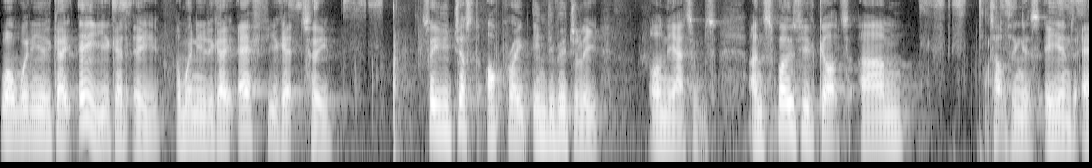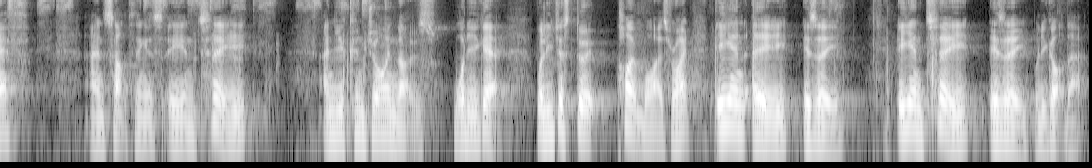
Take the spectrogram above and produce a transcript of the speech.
Well, when you negate E, you get E, and when you negate F, you get T. So you just operate individually on the atoms. And suppose you've got um, something that's E and F, and something that's E and T, and you can join those. What do you get? Well, you just do it point-wise, right? E and E is E. E and T is E. Well, you got that.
